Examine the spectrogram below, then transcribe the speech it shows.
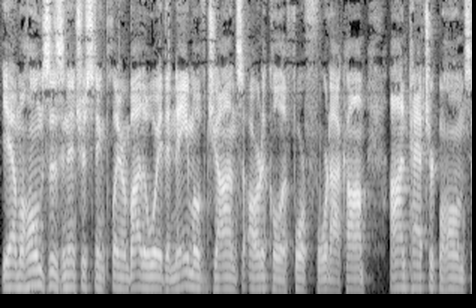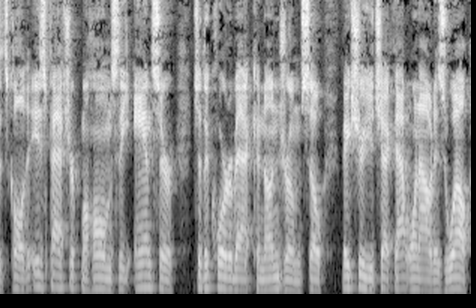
Yeah, Mahomes is an interesting player. And by the way, the name of John's article at 44.com on Patrick Mahomes, it's called Is Patrick Mahomes the Answer to the Quarterback Conundrum? So make sure you check that one out as well.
